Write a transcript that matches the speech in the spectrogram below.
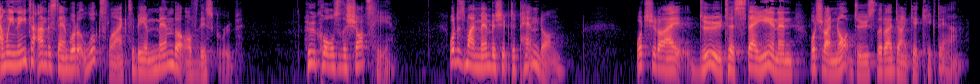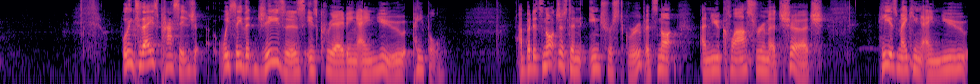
and we need to understand what it looks like to be a member of this group. Who calls the shots here? What does my membership depend on? What should I do to stay in, and what should I not do so that I don't get kicked out? Well, in today's passage, we see that Jesus is creating a new people. Uh, but it's not just an interest group, it's not a new classroom at church. He is making a new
